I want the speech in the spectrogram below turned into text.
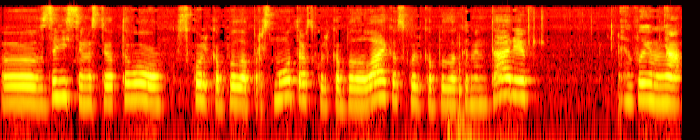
э, в зависимости от того, сколько было просмотров, сколько было лайков, сколько было комментариев. Вы у меня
